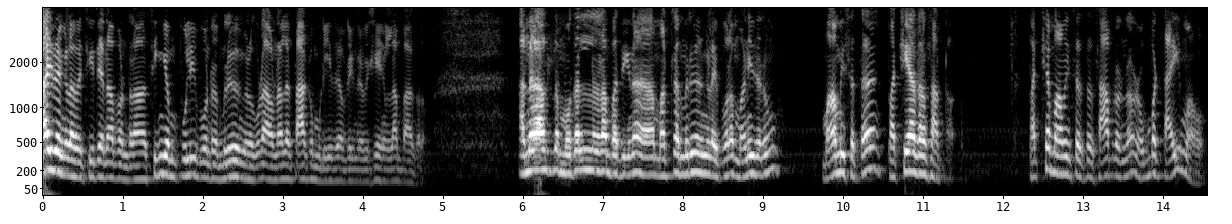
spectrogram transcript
ஆயுதங்களை வச்சுக்கிட்டு என்ன பண்ணுறான் சிங்கம் புலி போன்ற மிருகங்களை கூட அவனால் தாக்க முடியுது அப்படின்ற விஷயங்கள்லாம் பார்க்குறோம். அந்த காலத்தில் முதல்லலாம் பார்த்தீங்கன்னா மற்ற மிருகங்களைப் போல் மனிதனும் மாமிசத்தை பச்சையாக தான் சாப்பிட்டான். பச்சை மாமிசத்தை சாப்பிடணும்னா ரொம்ப டைம் ஆகும்.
